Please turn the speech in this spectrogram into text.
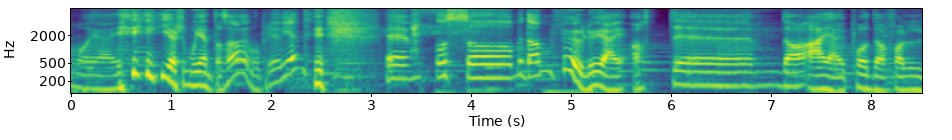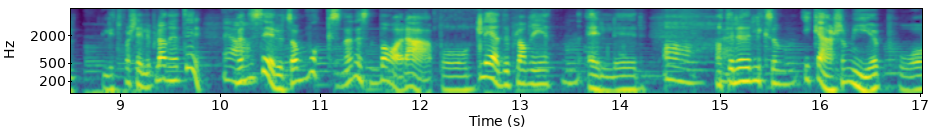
må jeg gjøre som hun jenta sa, jeg må prøve igjen. um, og så Men da føler jo jeg at eh, da er jeg på i hvert fall litt forskjellige planeter. Ja. Men det ser ut som voksne nesten bare er på gledeplaneten, eller oh, at dere liksom ikke er så mye på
